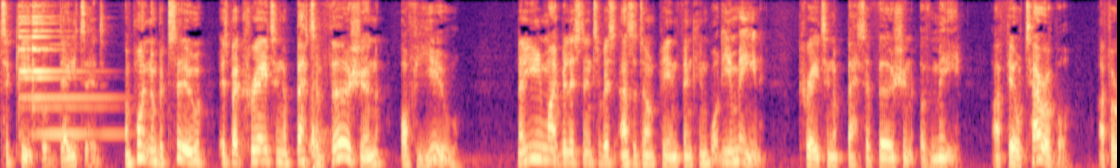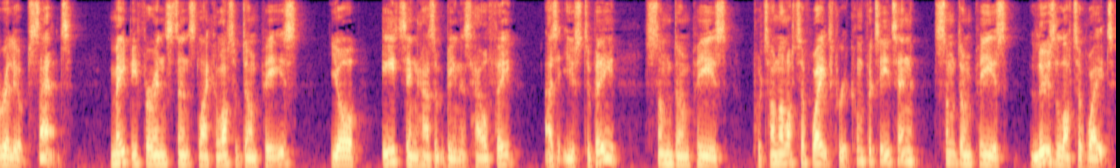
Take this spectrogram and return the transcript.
to keep updated. And point number two is by creating a better version of you. Now, you might be listening to this as a dumpee and thinking, what do you mean? Creating a better version of me. I feel terrible. I feel really upset. Maybe, for instance, like a lot of dumpees, your eating hasn't been as healthy as it used to be. Some dumpees put on a lot of weight through comfort eating. Some dumpees lose a lot of weight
